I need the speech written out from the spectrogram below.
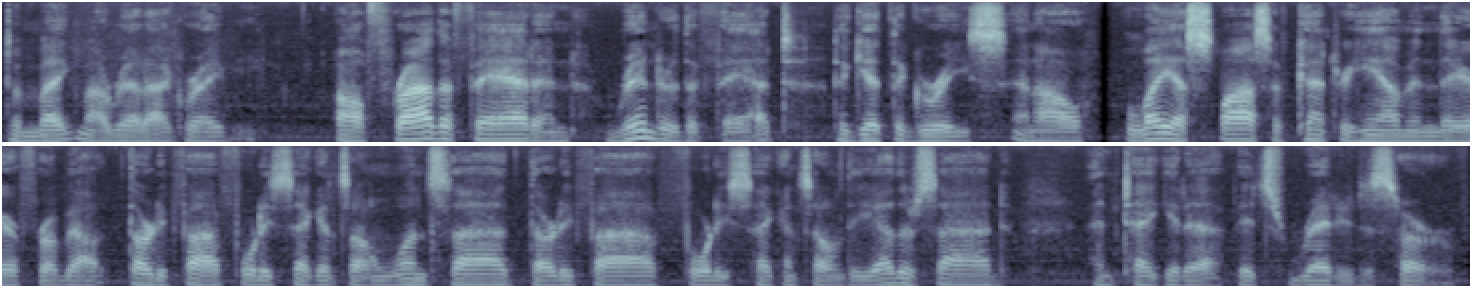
to make my red eye gravy. I'll fry the fat and render the fat to get the grease, and I'll lay a slice of country ham in there for about 35 40 seconds on one side, 35 40 seconds on the other side, and take it up. It's ready to serve.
